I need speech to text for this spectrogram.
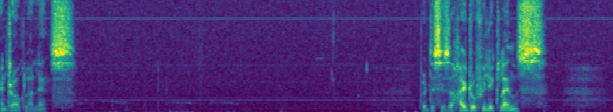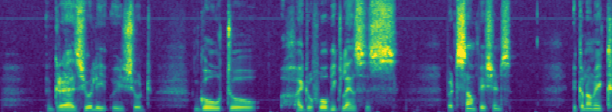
intraocular lens. But this is a hydrophilic lens. Gradually we should go to hydrophobic lenses, but some patients economic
